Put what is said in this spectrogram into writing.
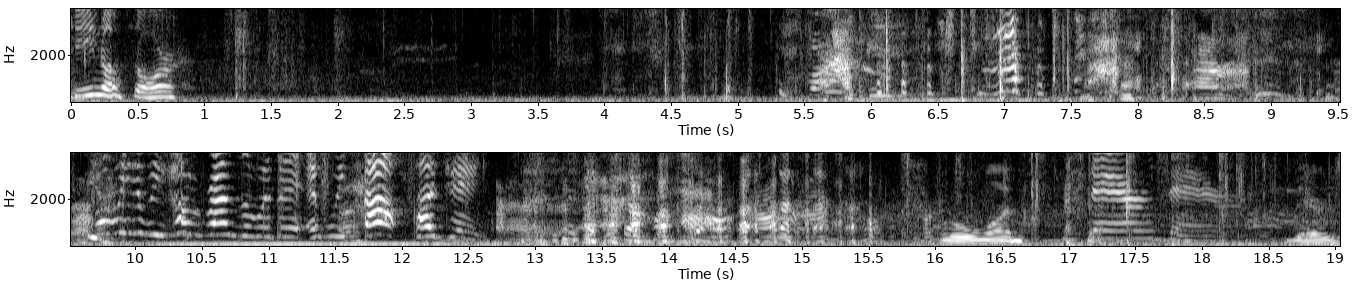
dinosaur. Dinosaur. Then we can become friends with it if we stop punching. Roll one. There, there. There's.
